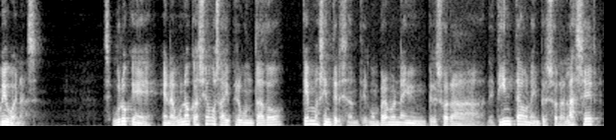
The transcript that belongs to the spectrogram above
Muy buenas. Seguro que en alguna ocasión os habéis preguntado qué es más interesante, comprarme una impresora de tinta, una impresora láser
